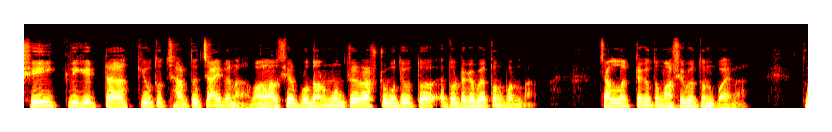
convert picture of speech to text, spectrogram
সেই ক্রিকেটটা কেউ তো ছাড়তে চাইবে না। বাংলাদেশের প্রধানমন্ত্রী, রাষ্ট্রপতিও তো এত টাকা বেতন পান না। চার লাখ টাকা তো মাসে বেতন পায় না। তো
